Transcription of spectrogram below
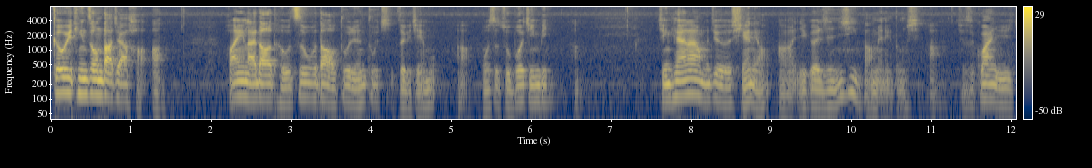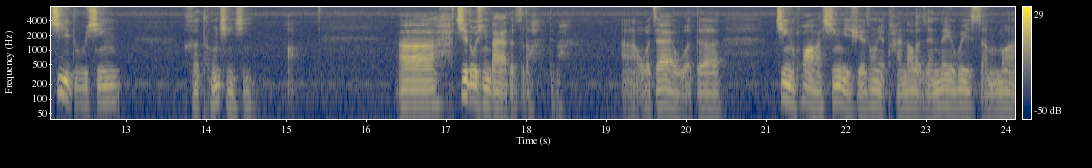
各位听众，大家好啊！欢迎来到《投资悟道，渡人渡己》这个节目啊！我是主播金兵啊。今天呢，我们就闲聊啊，一个人性方面的东西啊，就是关于嫉妒心和同情心啊。啊，嫉妒心大家都知道对吧？啊，我在我的进化心理学中也谈到了人类为什么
